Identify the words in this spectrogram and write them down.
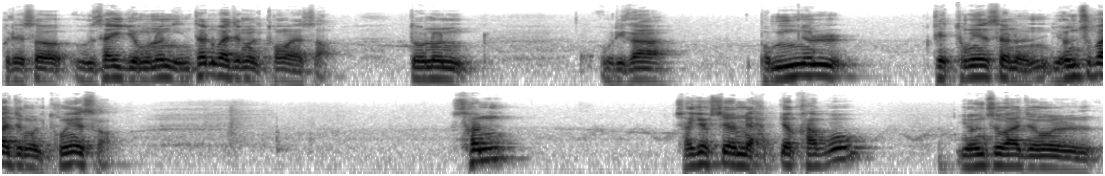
그래서 의사의 경우는 인턴 과정을 통해서 또는 우리가 법률 계통에서는 연수 과정을 통해서 선 자격시험에 합격하고 연수 과정을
